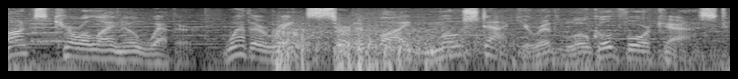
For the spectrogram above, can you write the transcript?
Fox Carolina Weather. WeatheRate certified most accurate local forecast.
